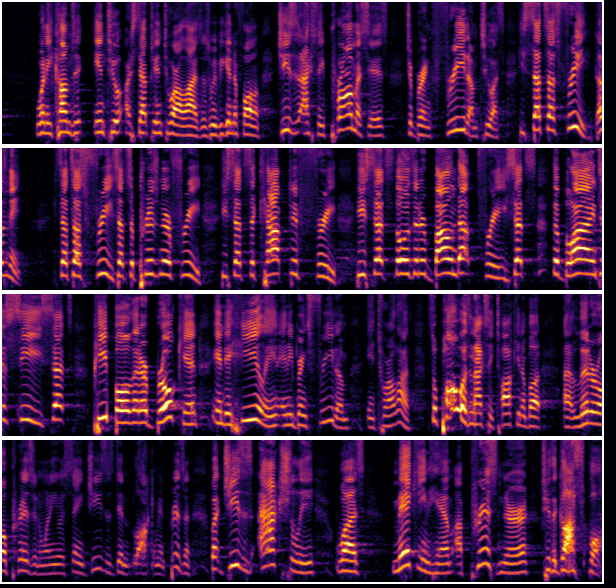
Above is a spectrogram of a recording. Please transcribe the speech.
when he comes into or steps into our lives as we begin to follow him. Jesus actually promises to bring freedom to us. He sets us free, doesn't he? He sets us free. He sets the prisoner free. He sets the captive free. He sets those that are bound up free. He sets the blind to see. He sets people that are broken into healing, and he brings freedom into our lives. So, Paul wasn't actually talking about a literal prison when he was saying Jesus didn't lock him in prison, but Jesus actually was making him a prisoner to the gospel.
